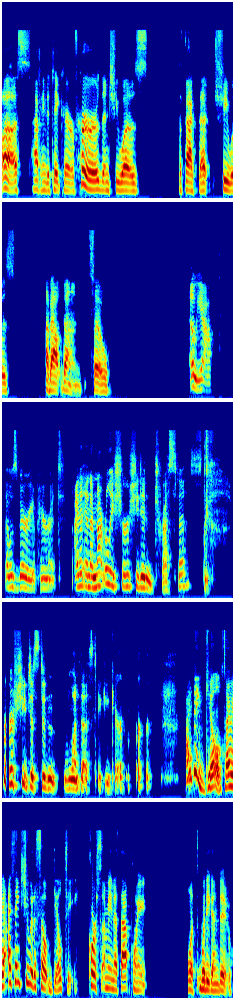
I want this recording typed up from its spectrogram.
us having to take care of her than she was the fact that she was about done. So, oh yeah, that was very apparent. I, and I'm not really sure she didn't trust us or if she just didn't want us taking care of her. I think guilt. I mean, I think she would have felt guilty. Of course, I mean, at that point, what what are you going to do?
